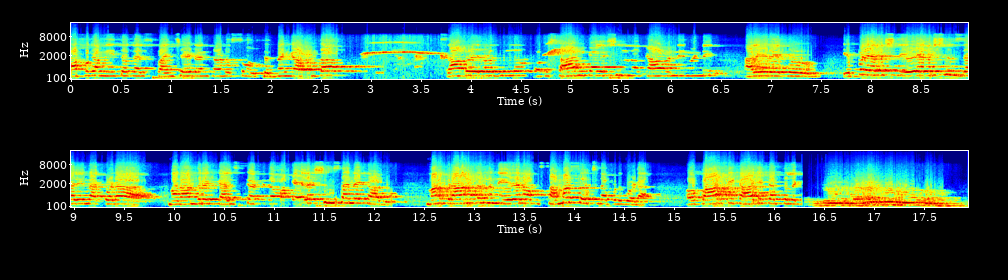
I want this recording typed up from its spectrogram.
తప్పగా మీతో కలిసి పనిచేయడానికి నడుస్తాం సిద్ధంగా ఉంటాం. రాబోయే రోజుల్లో ఒక స్థానిక ఎలక్షన్లో కావనివ్వండి. అలాగే రేపు ఎప్పుడు ఎలక్షన్ ఏ ఎలక్షన్స్ జరిగినా కూడా మన అందరం కలిసి కట్టుగా ఒక ఎలక్షన్స్ అనే కాదు. మన ప్రాంతంలో ఏదైనా ఒక సమస్య వచ్చినప్పుడు కూడా ఒక పార్టీ కార్యకర్తలకు ఇటువంటి నాయకులు మనం మన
